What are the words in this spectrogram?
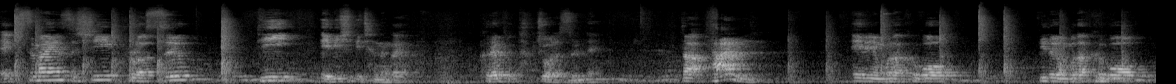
x-c 플러스 d abcd 찾는 거예요. 그래프 탁 주어졌을 때. 자, 단 a는 0보다 크고 b도 0보다 크고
